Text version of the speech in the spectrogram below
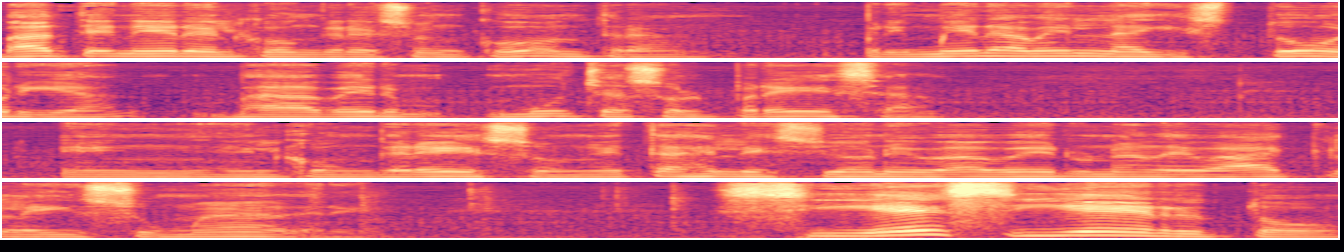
Va a tener el Congreso en contra, primera vez en la historia va a haber mucha sorpresa en el Congreso. En estas elecciones va a haber una debacle y su madre. Si es cierto,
